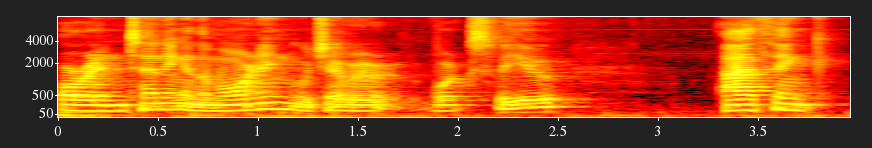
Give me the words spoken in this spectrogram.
or in intending in the morning, whichever works for you, I think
